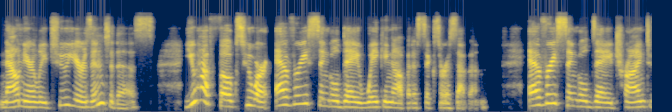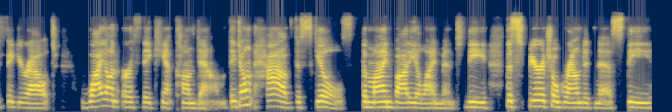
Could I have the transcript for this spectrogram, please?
now nearly two years into this, you have folks who are every single day waking up at a six or a seven, every single day trying to figure out why on earth they can't calm down. They don't have the skills the mind body alignment the the spiritual groundedness the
